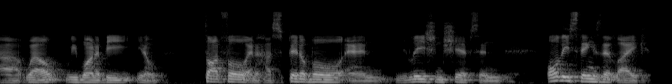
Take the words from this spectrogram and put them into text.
uh, well, we want to be, you know, thoughtful and hospitable, and relationships, and all these things that like,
